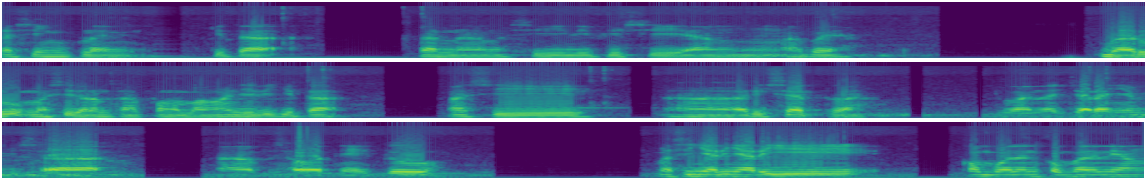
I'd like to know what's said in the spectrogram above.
racing plan kita karena masih divisi yang apa ya baru masih dalam tahap pengembangan jadi kita masih uh, riset lah gimana caranya bisa uh, pesawatnya itu masih nyari-nyari komponen-komponen yang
